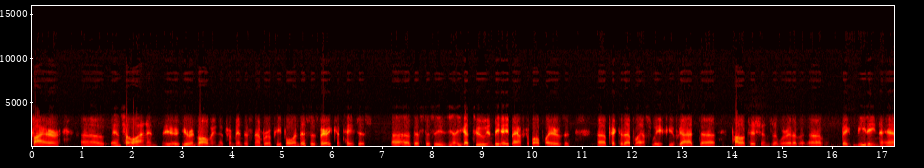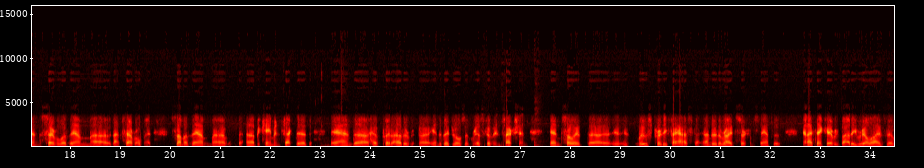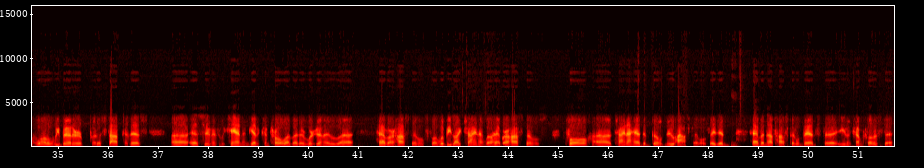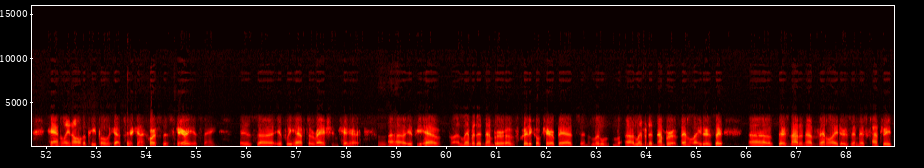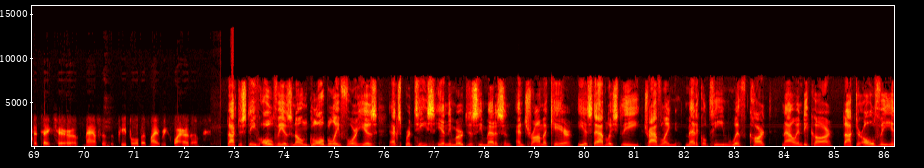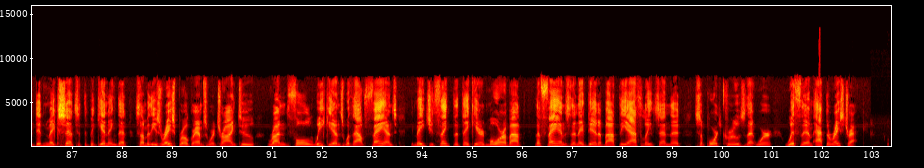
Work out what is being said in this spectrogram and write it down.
fire, uh, and so on. And you're, you're involving a tremendous number of people, and this is very contagious. Uh, this disease. You know, you got two NBA basketball players that uh, picked it up last week. You've got uh, politicians that were at a, a big meeting, and several of them, uh, not several, but some of them uh, uh, became infected and uh, have put other uh, individuals at risk of infection. And so it, uh, it, it moves pretty fast under the right circumstances. And I think everybody realized that, whoa, we better put a stop to this uh, as soon as we can and get a control of it, or we're going to have our hospitals full. We'll be like China. We'll have our hospitals full. Uh, China had to build new hospitals. They didn't have enough hospital beds to even come close to handling all the people that got sick. And of course, the scariest thing is uh, if we have to ration care. Uh, if you have a limited number of critical care beds and a little uh, limited number of ventilators, there uh, there's not enough ventilators in this country to take care of masses of people that might require them. Dr. Steve Olvey is known globally for his expertise in emergency medicine and trauma care. He established the traveling medical team with CART, now IndyCar. Dr. Olvey, it didn't make sense at the beginning that some of these race programs were trying to run full weekends without fans. It made you think that they cared more about the fans than they did about the athletes and the support crews that were with them at the racetrack.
